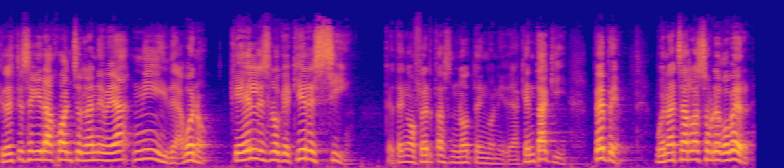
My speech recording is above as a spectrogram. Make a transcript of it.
¿Crees que seguirá Juancho en la NBA? Ni idea. Bueno, que él es lo que quiere, sí. Que tenga ofertas, no tengo ni idea. Kentucky. Pepe, buena charla sobre Gobert,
